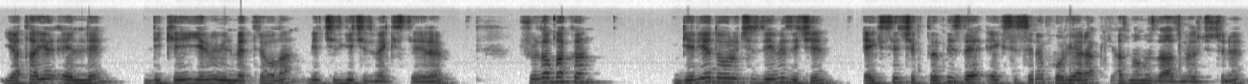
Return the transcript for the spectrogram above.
yatayı 50, dikeyi 20 mm olan bir çizgi çizmek isteyelim. Şurada bakın geriye doğru çizdiğimiz için eksi çıktı. Biz de eksisini koruyarak yazmamız lazım ölçüsünü.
